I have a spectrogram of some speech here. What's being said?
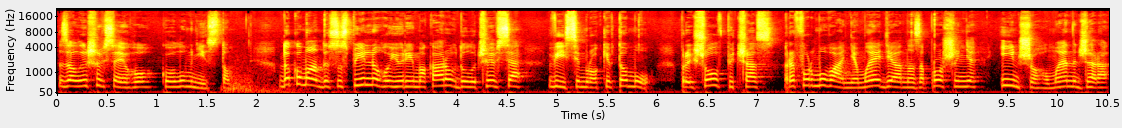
залишився його колумністом. До команди Суспільного Юрій Макаров долучився 8 років тому. Прийшов під час реформування медіа на запрошення іншого менеджера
